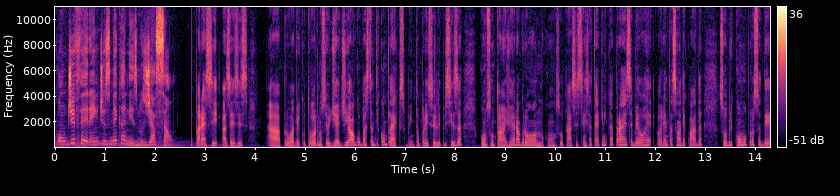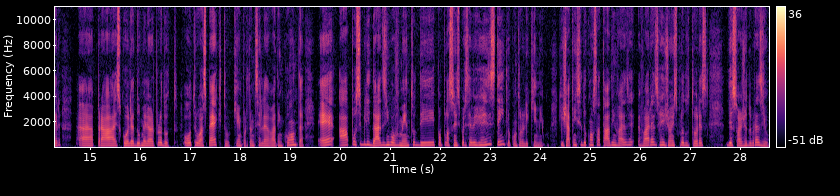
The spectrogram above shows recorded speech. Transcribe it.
com diferentes mecanismos de ação. Parece, às vezes, para o agricultor no seu dia a dia algo bastante complexo. Então, para isso, ele precisa consultar um engenheiro agrônomo, consultar assistência técnica para receber a orientação adequada sobre como proceder ah, para a escolha do melhor produto. Outro aspecto que é importante ser levado em conta é a possibilidade de desenvolvimento de populações de percevejo resistente ao controle químico, que já tem sido constatado em várias, várias regiões produtoras de soja do Brasil.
